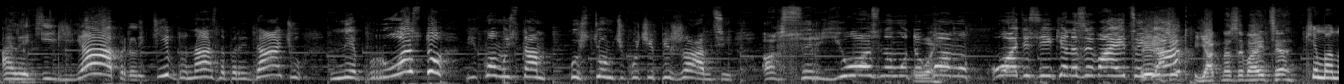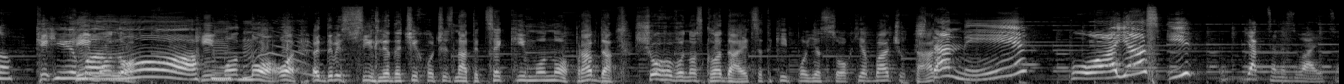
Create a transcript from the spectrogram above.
Але Ілля прилетів до нас на передачу не просто в якомусь там костюмчику чи піжамці, а в серйозному такому одязі, яке називається Е, як? чек, Як називається? Кимоно. Кі- Кімоно. Кімоно. О, е, дивись, всі глядачі хочуть знати, це кімоно, правда? З чого воно складається? Такий поясок, я бачу, так? Штани, пояс і. Як це називається?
